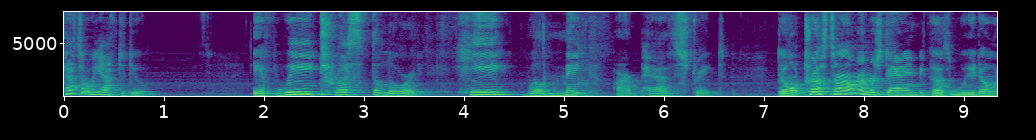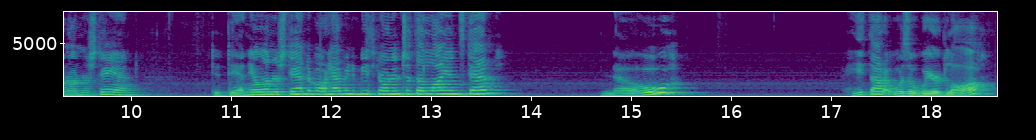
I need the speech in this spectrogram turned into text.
That's what we have to do. If we trust the Lord, he will make our paths straight. Don't trust our own understanding because we don't understand. Did Daniel understand about having to be thrown into the lion's den? No. He thought it was a weird law,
